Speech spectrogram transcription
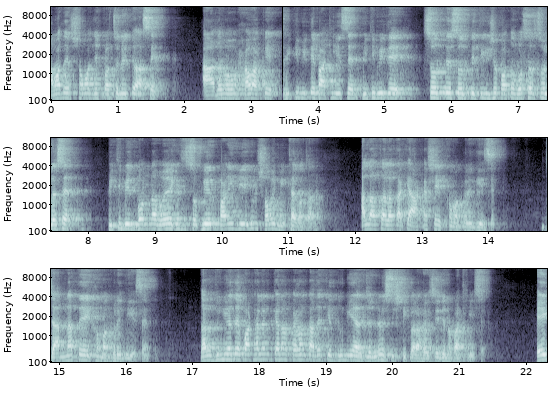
আমাদের সমাজে প্রচলিত আছে। আদম হাওয়াকে পৃথিবীতে পাঠিয়েছেন, পৃথিবীতে চলতে চলতে তিনশো কত বছর চলেছেন, পৃথিবীর বন্যা বয়ে গেছে চোখের পানি দিয়ে, এগুলি সবই মিথ্যা কথা। আল্লাহ তাআলা তাকে আকাশে ক্ষমা করে দিয়েছেন, জান্নাতে ক্ষমা করে দিয়েছেন। তারা দুনিয়াতে পাঠালেন কেন? কারণ তাদেরকে দুনিয়ার জন্য সৃষ্টি করা হয়েছে এই জন্য পাঠিয়েছে এই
